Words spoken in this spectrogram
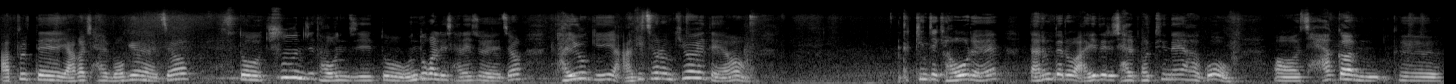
아플 때 약을 잘 먹여야죠. 또 추운지 더운지 또 온도 관리 잘 해줘야죠. 다육이 아기처럼 키워야 돼요. 특히 이제 겨울에 나름대로 아이들이 잘 버티내야 하고 어 잠깐 그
